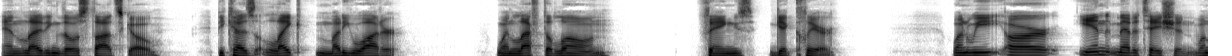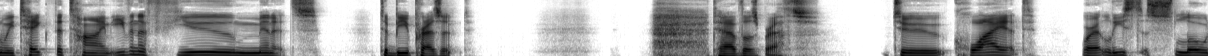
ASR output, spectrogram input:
and letting those thoughts go. Because, like muddy water, when left alone, things get clear. When we are in meditation, when we take the time, even a few minutes, to be present, to have those breaths, to quiet or at least slow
